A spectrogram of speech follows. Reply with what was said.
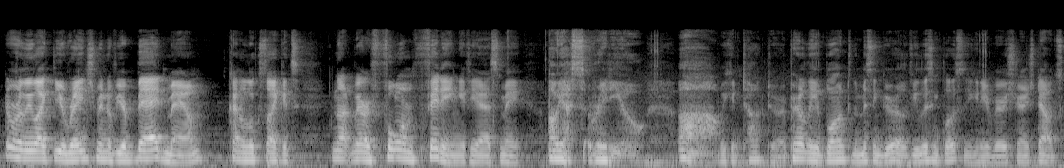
I don't really like the arrangement of your bed, ma'am. Kind of looks like it's not very form-fitting, if you ask me. Oh yes, a radio. Ah, we can talk to her. Apparently, it belonged to the missing girl. If you listen closely, you can hear very strange sounds.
